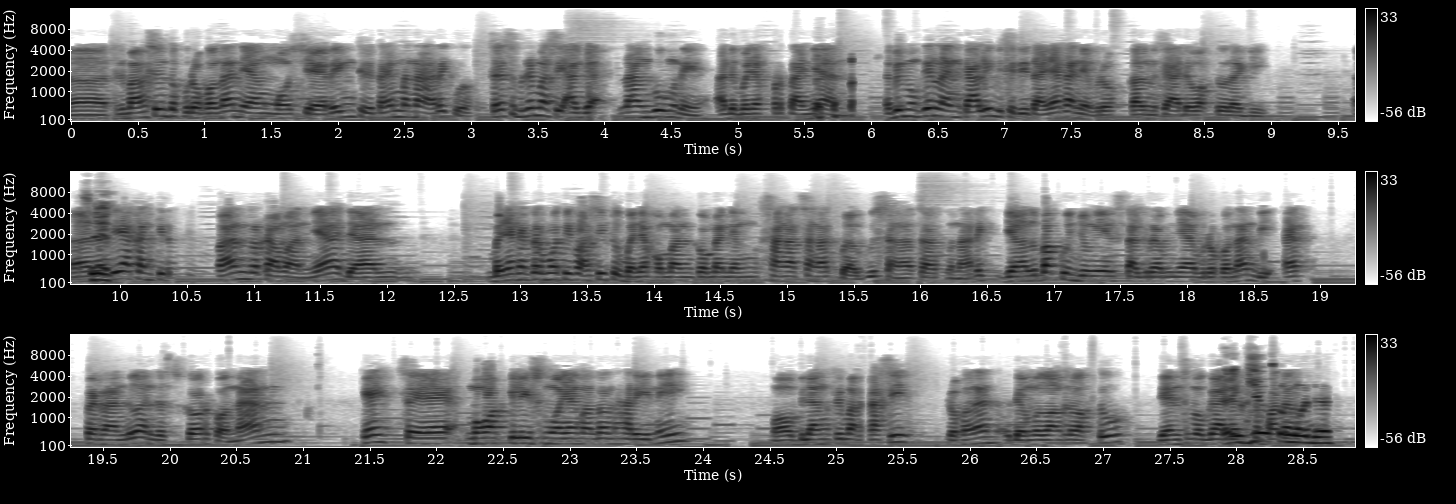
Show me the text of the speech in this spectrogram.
Uh, terima kasih untuk Bro Conan yang mau sharing ceritanya menarik loh. Saya sebenarnya masih agak nanggung nih, ada banyak pertanyaan. Tapi mungkin lain kali bisa ditanyakan ya Bro, kalau misalnya ada waktu lagi. Uh, nanti akan kita simpan rekamannya dan banyak yang termotivasi tuh, banyak komen-komen yang sangat-sangat bagus, sangat-sangat menarik. Jangan lupa kunjungi Instagramnya Bro Conan di @fernando underscore Conan. Oke, saya mewakili semua yang nonton hari ini. Mau bilang terima kasih Bro Conan udah meluangkan waktu dan semoga ada kesempatan.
